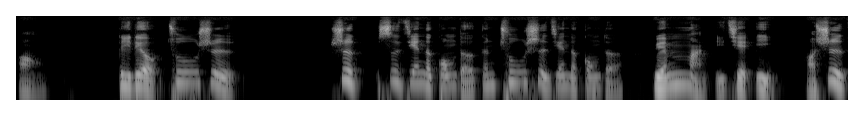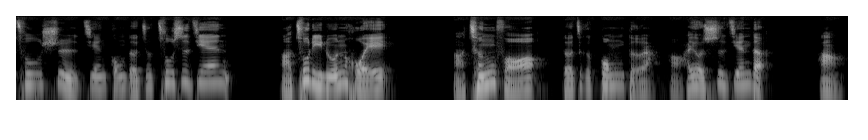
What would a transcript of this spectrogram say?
啊。第六，出世世世间的功德跟出世间的功德圆满一切意。啊，是出世间功德就出世间啊，处理轮回啊，成佛的这个功德啊啊，还有世间的啊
